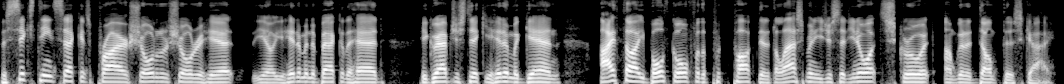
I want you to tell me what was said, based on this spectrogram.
The 16 seconds prior, shoulder to shoulder hit. You know, you hit him in the back of the head. He grabbed your stick. You hit him again. I thought you both going for the puck. That at the last minute you just said, you know what, screw it. I'm going to dump this guy.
